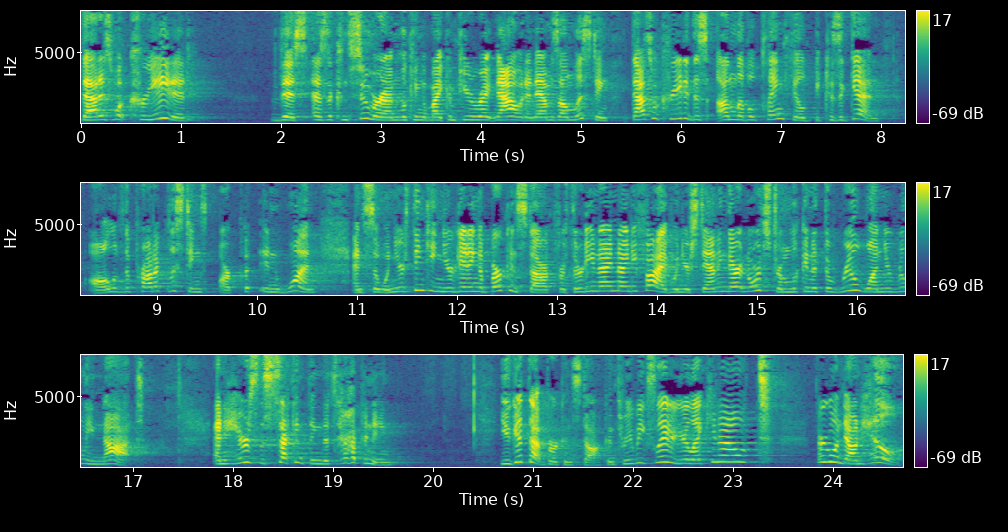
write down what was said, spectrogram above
that is what created this as a consumer, I'm looking at my computer right now at an Amazon listing, that's what created this unlevel playing field because again, all of the product listings are put in one. And so when you're thinking you're getting a Birkenstock for $39.95, when you're standing there at Nordstrom looking at the real one, you're really not. And here's the second thing that's happening. You get that Birkenstock, and three weeks later, you're like, you know, they're going downhill.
